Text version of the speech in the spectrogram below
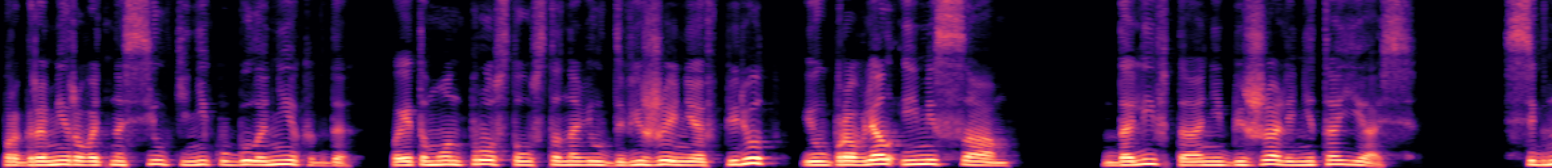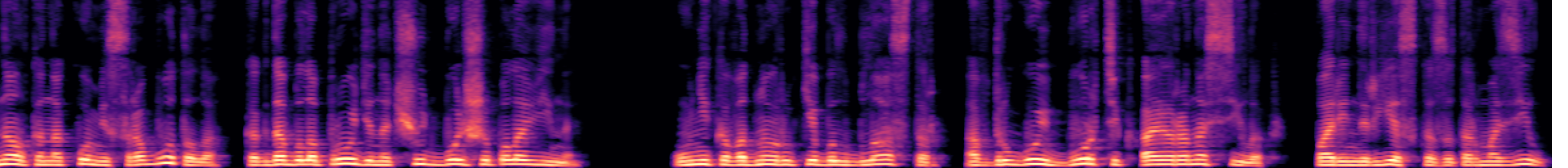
Программировать носилки Нику было некогда, поэтому он просто установил движение вперед и управлял ими сам. До лифта они бежали не таясь. Сигналка на коме сработала, когда было пройдено чуть больше половины. У Ника в одной руке был бластер, а в другой бортик аэроносилок. Парень резко затормозил,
